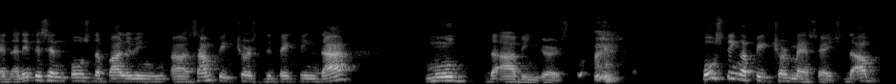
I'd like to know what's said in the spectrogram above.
And a netizen post the following uh, some pictures depicting the move the Avengers. Posting a picture message. The,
